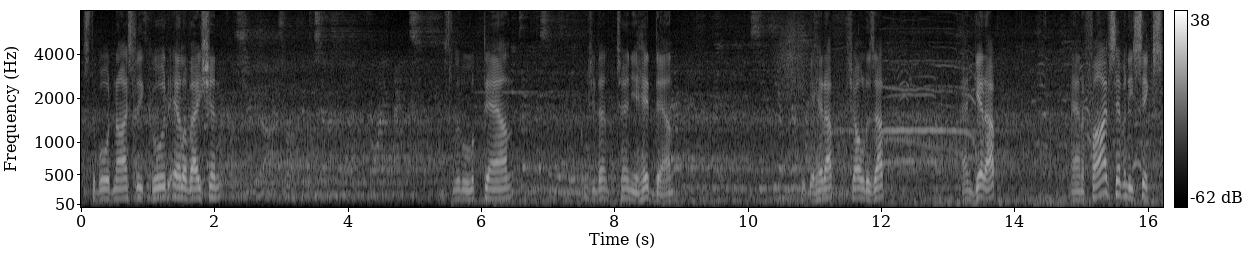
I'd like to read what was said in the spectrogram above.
Hits the board nicely, good elevation. Just a little look down. As long as you don't turn your head down. Keep your head up, shoulders up, and get up. And a 576,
